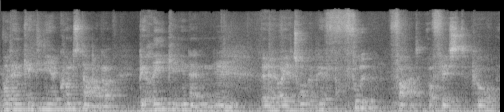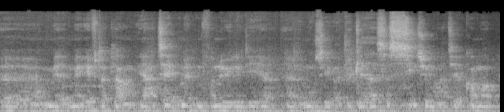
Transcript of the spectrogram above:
hvordan kan de her kunstarter berige hinanden. Mm. Øh, og jeg tror, der bliver fuld fart og fest på øh, med, med efterklang. Jeg har talt med dem for nylig, de her øh, musikere. De glæder sig sindssygt meget til at komme op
